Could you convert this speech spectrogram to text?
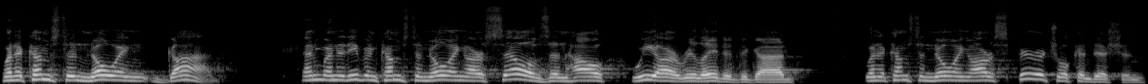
when it comes to knowing God, and when it even comes to knowing ourselves and how we are related to God, when it comes to knowing our spiritual condition,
